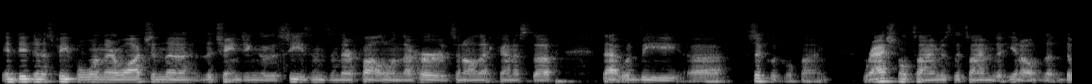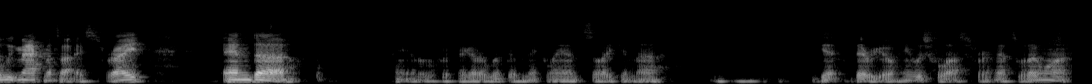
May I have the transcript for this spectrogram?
indigenous people when they're watching the the changing of the seasons and they're following the herds and all that kind of stuff. That would be uh, cyclical time. Rational time is the time that you know that, that we mathematize, right? And uh, hang on real quick, I gotta look up Nick Land so I can uh, get there. We go, English philosopher. That's what I want.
